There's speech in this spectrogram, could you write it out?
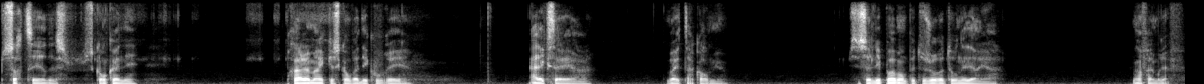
sortir de ce qu'on connaît, probablement que ce qu'on va découvrir à l'extérieur va être encore mieux. Si ça ne l'est pas, ben, on peut toujours retourner derrière. Enfin bref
